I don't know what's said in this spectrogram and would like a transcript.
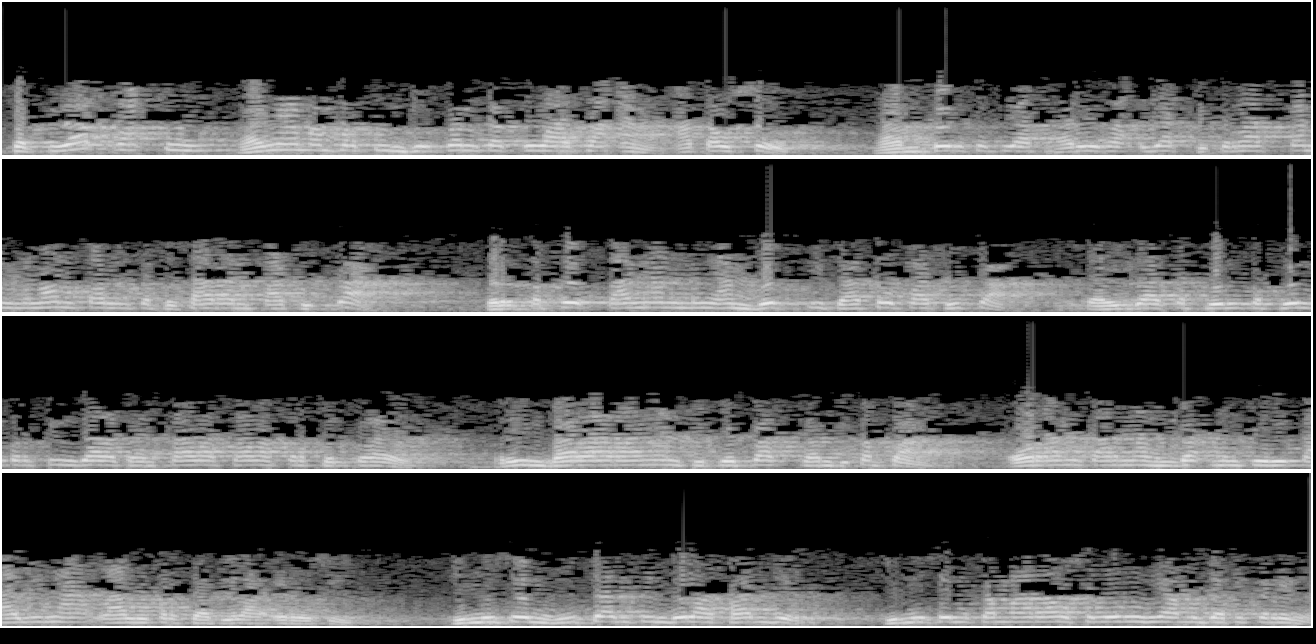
Setiap waktu hanya mempertunjukkan kekuasaan atau show. Hampir setiap hari rakyat dikeraskan menonton kebesaran paduka bertepuk tangan menyambut pidato paduka sehingga kebun-kebun tertinggal dan sawah-sawah terbengkelai rimba larangan dibebaskan ditebang. Orang karena hendak mencuri kayunya lalu terjadilah erosi. Di musim hujan timbullah banjir. Di musim kemarau seluruhnya menjadi kering.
